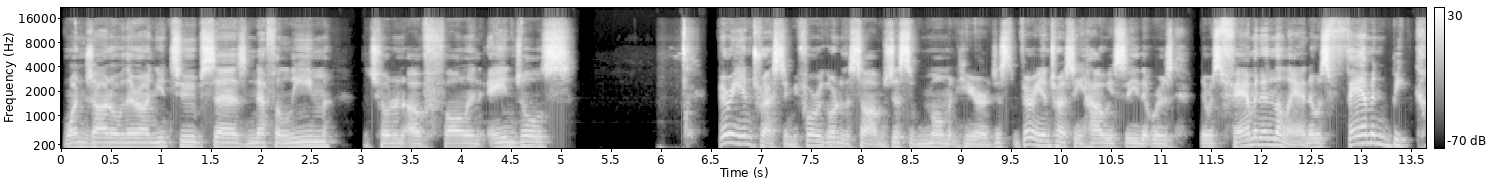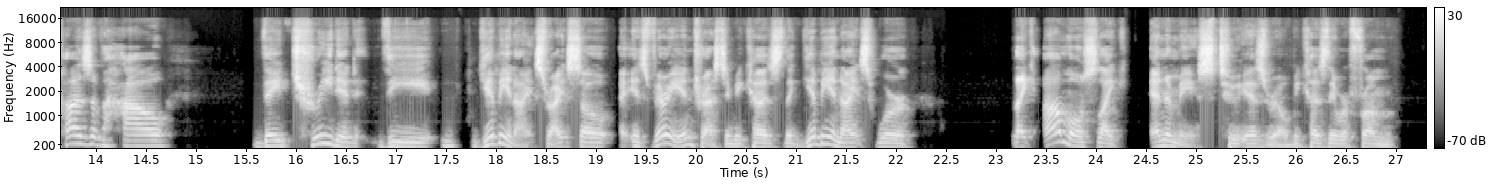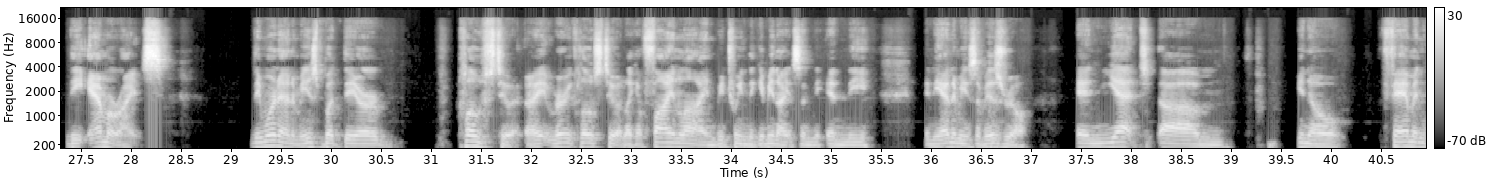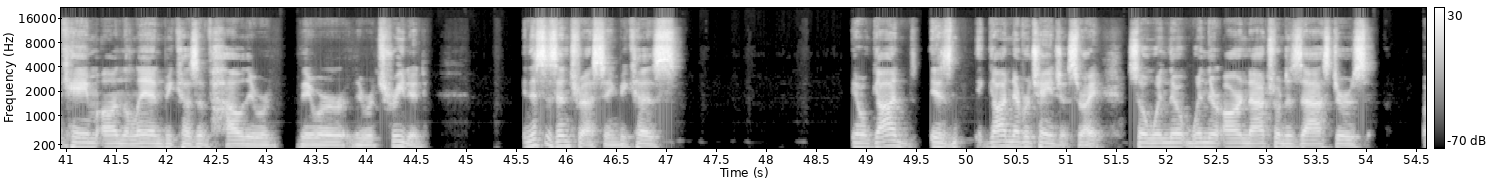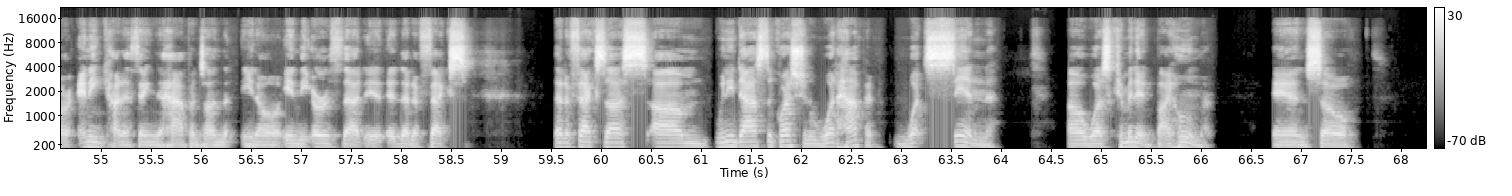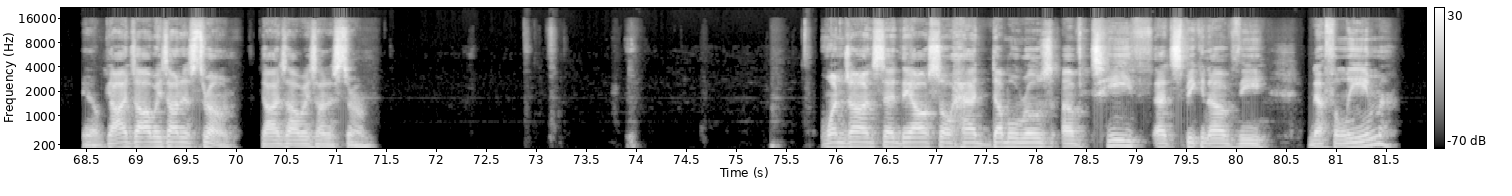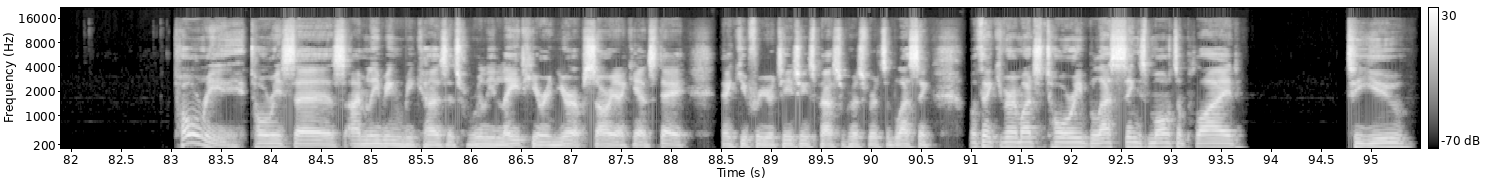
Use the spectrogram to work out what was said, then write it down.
One John over there on YouTube says, Nephilim, the children of fallen angels. Very interesting. Before we go to the Psalms, just a moment here. Just very interesting how we see that was there was famine in the land. It was famine because of how they treated the Gibeonites, right? So it's very interesting because the Gibeonites were like almost like enemies to Israel because they were from the Amorites. They weren't enemies, but they are close to it, right? Very close to it, like a fine line between the Gibeonites and the and the, and the enemies of Israel. And yet, um, you know, famine came on the land because of how they were they were they were treated. And this is interesting because you know god is god never changes right so when there when there are natural disasters or any kind of thing that happens on you know in the earth that it, that affects that affects us um, we need to ask the question what happened what sin uh, was committed by whom and so you know god's always on his throne god's always on his throne 1 John said they also had double rows of teeth. That's speaking of the Nephilim. Tori, Tori says, I'm leaving because it's really late here in Europe. Sorry, I can't stay. Thank you for your teachings, Pastor Christopher. It's a blessing. Well, thank you very much, Tori. Blessings multiplied to you.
